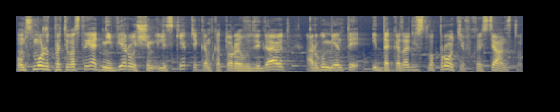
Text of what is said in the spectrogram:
он сможет противостоять неверующим или скептикам, которые выдвигают аргументы и доказательства против христианства.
